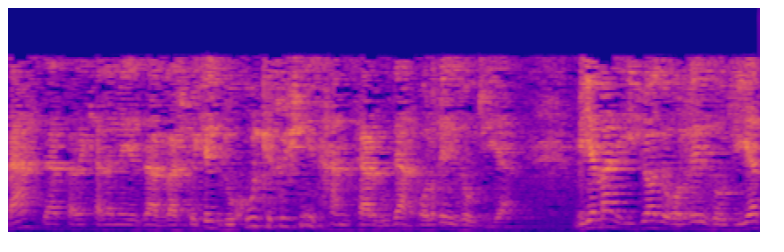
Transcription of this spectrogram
بحث در سر کلمه زوجتو که دخول که توش نیست همسر بودن علقه زوجیت. میگه من ایجاد علقه زوجیت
